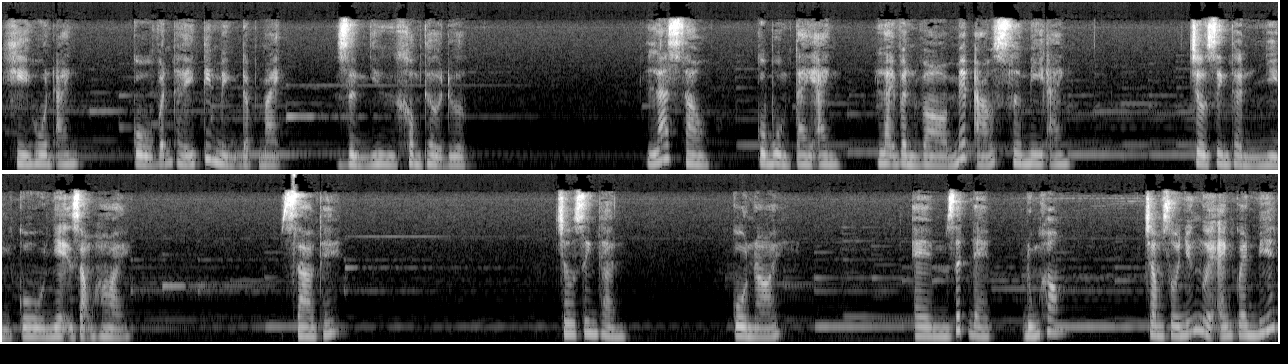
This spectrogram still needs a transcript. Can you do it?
Khi hôn anh Cô vẫn thấy tim mình đập mạnh Dường như không thở được Lát sau Cô buông tay anh Lại vần vò mép áo sơ mi anh Châu sinh thần nhìn cô nhẹ giọng hỏi Sao thế? Châu sinh thần Cô nói Em rất đẹp, đúng không? Trong số những người anh quen biết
